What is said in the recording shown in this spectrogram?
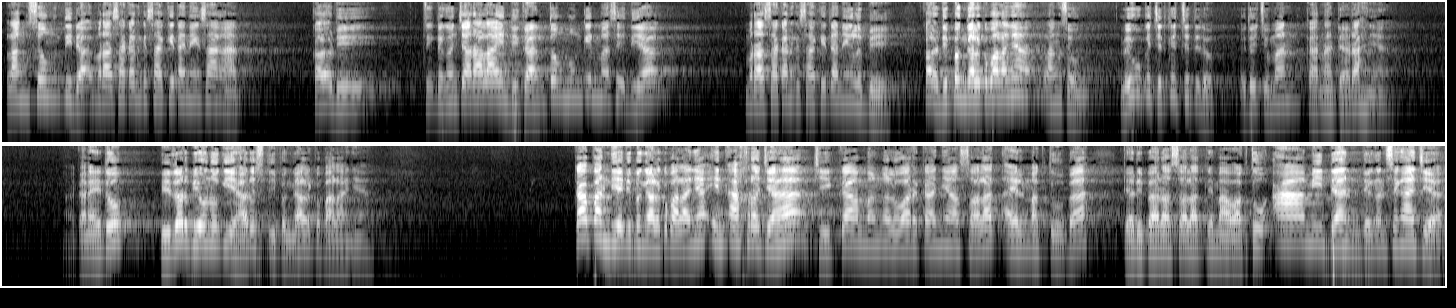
Langsung tidak merasakan kesakitan yang sangat. Kalau di dengan cara lain digantung mungkin masih dia merasakan kesakitan yang lebih. Kalau dipenggal kepalanya langsung. Lu kejut-kejut itu. Itu cuman karena darahnya. Nah, karena itu bidur bionuki harus dipenggal kepalanya. Kapan dia dipenggal kepalanya? In akhrajaha jika mengeluarkannya salat ail maktubah dari para salat lima waktu amidan dengan sengaja.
